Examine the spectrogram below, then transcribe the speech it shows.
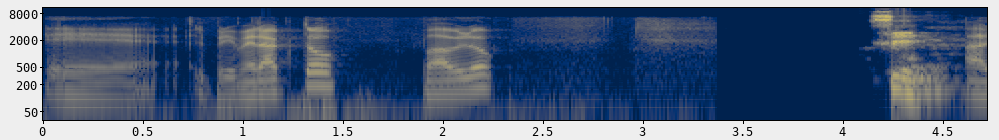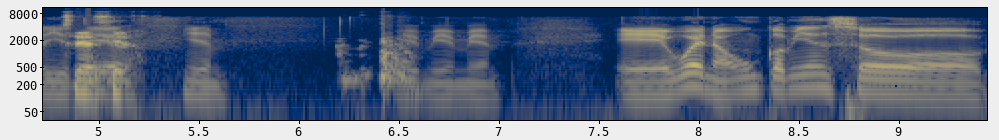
eh, el primer acto, Pablo. Sí. Bien, bien, bien, bien. Eh, bueno, un comienzo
